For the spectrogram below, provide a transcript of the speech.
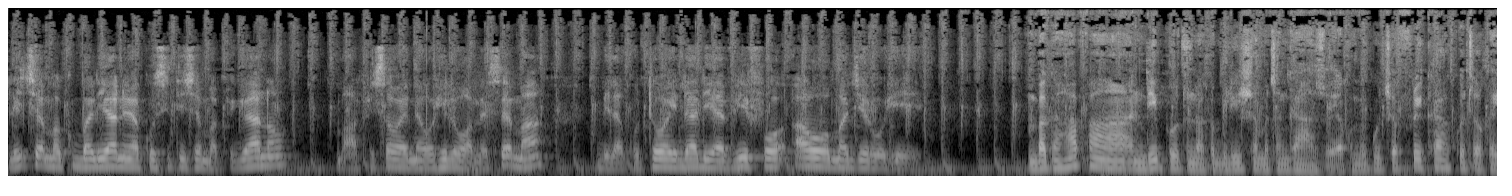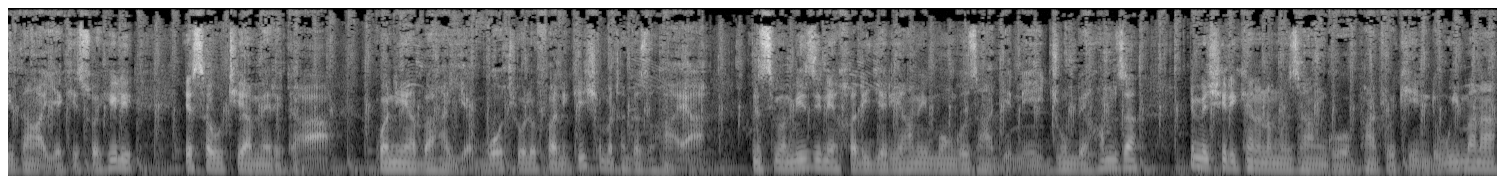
licha ya makubaliano ya kusitisha mapigano, maafisa wa eneo hilo wamesema, bila kutoa idadi ya vifo au majeruhi. Mpaka hapa ndipo tunakamilisha matangazo ya Kumekucha Afrika kutoka idhaa ya Kiswahili ya Sauti ya Amerika. Kwa niaba ya wote waliofanikisha matangazo haya, msimamizi ni Khadija Riami, mwongozaji ni Jumbe Hamza, nimeshirikiana na mwenzangu Patrick Nduwimana.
